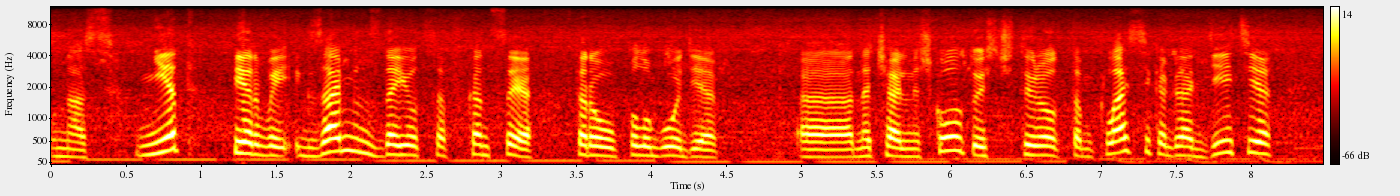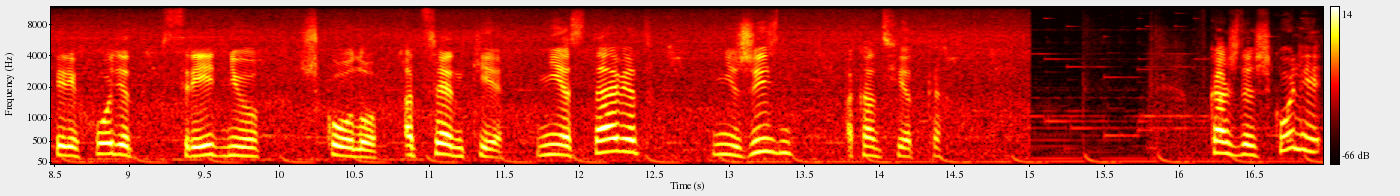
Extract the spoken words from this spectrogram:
у нас нет. Первый экзамен сдается в конце второго полугодия э, начальной школы, то есть в четвертом классе, когда дети переходят в среднюю школу. Оценки не ставят, не жизнь, а конфетка. В каждой школе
